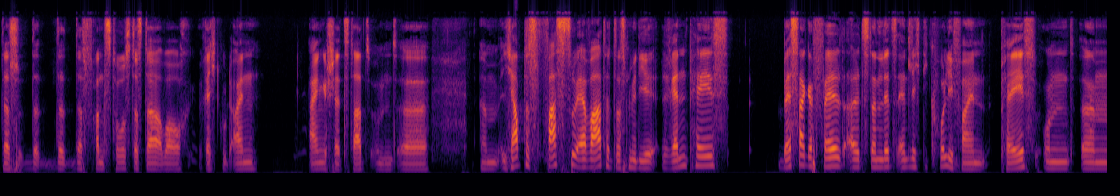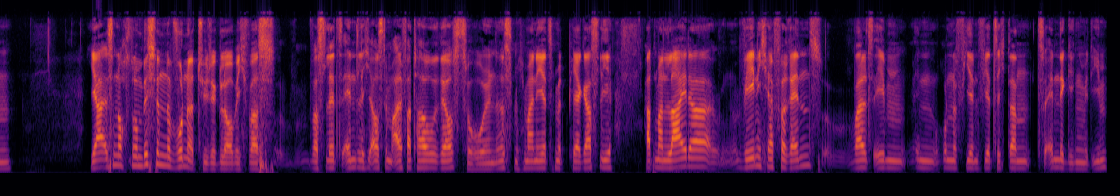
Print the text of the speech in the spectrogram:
dass, dass, dass Franz Toast das da aber auch recht gut ein, eingeschätzt hat. Und äh, ähm, ich habe das fast so erwartet, dass mir die Rennpace besser gefällt als dann letztendlich die Qualifying Pace. Und ähm, ja, ist noch so ein bisschen eine Wundertüte, glaube ich, was, was letztendlich aus dem Alpha Tauri rauszuholen ist. Ich meine, jetzt mit Pierre Gasly hat man leider wenig Referenz, weil es eben in Runde 44 dann zu Ende ging mit ihm.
